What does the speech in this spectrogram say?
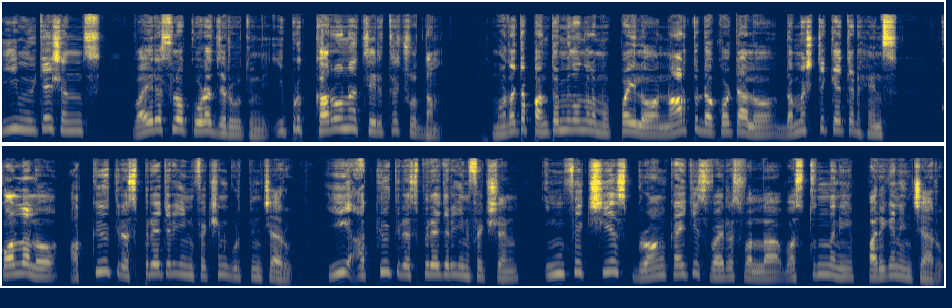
ఈ మ్యూటేషన్స్ వైరస్లో కూడా జరుగుతుంది. ఇప్పుడు కరోనా చరిత్ర చూద్దాం. మొదట పంతొమ్మిది వందల ముప్పైలో నార్త్ డకోటాలో డొమెస్టికేటెడ్ హెన్స్ కోళ్ళలో అక్యూట్ రెస్పిరేటరీ ఇన్ఫెక్షన్ గుర్తించారు. ఈ acute respiratory infection infectious bronchitis virus వల్ల వస్తుందని పరిగణించారు.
